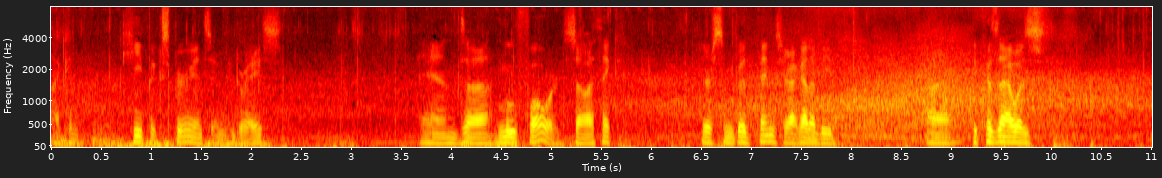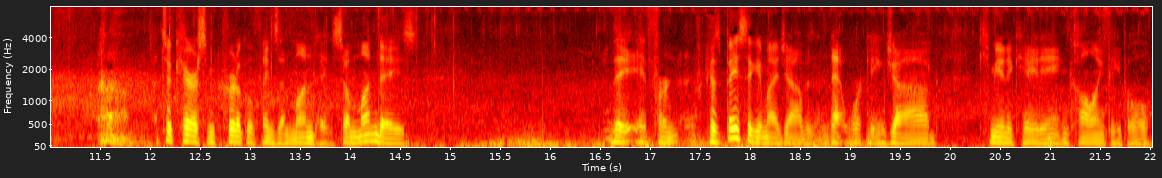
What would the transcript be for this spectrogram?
I, I can keep experiencing the grace and uh, move forward. So I think there's some good things here. I got to be, uh, because I was, I took care of some critical things on Mondays. So Mondays, they for because basically my job is a networking job, communicating, calling people,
